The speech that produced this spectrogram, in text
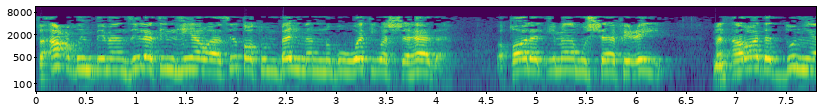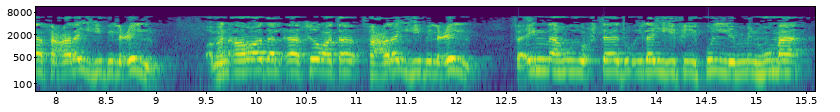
فأعظم بمنزلة هي واسطة بين النبوة والشهادة. وقال الإمام الشافعي من أراد الدنيا فعليه بالعلم ومن أراد الآخرة فعليه بالعلم فإنه يحتاج إليه في كل منهما.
